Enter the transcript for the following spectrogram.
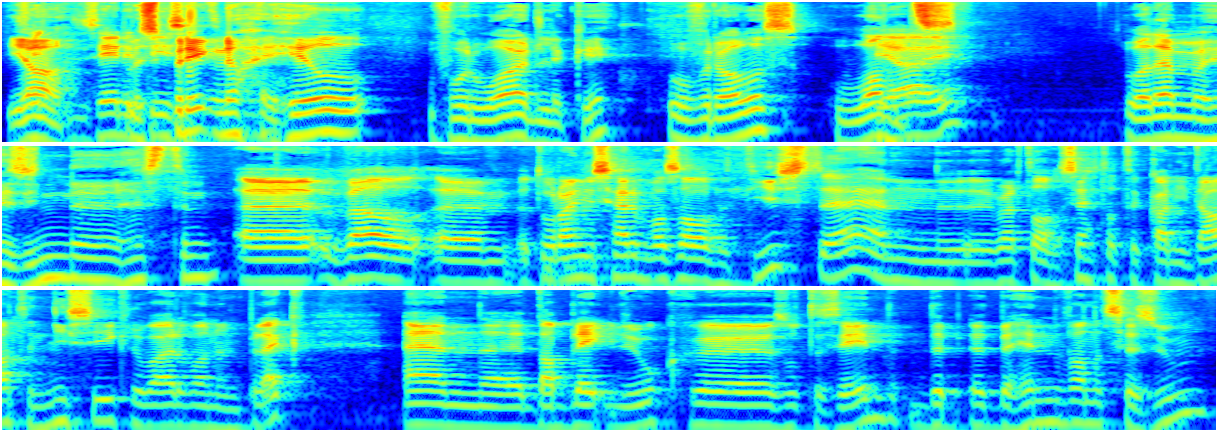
ja, Zijn- zijn we spreken nog heel voorwaardelijk hè, over alles. Want? Wat hebben we gezien eh, gisteren? Eh, wel, ehm, het oranje scherm was al geteased hè, en eh, er werd al gezegd dat de kandidaten niet zeker waren van hun plek. En eh, dat blijkt nu ook eh, zo te zijn, de, het begin van het seizoen.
